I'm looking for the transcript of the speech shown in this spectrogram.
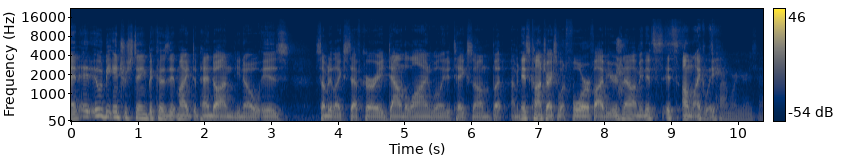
and it, it would be interesting because it might depend on, you know, is somebody like Steph Curry down the line willing to take some. But I mean, his contract's what four or five years now. I mean, it's it's unlikely. It's five more years, yeah.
